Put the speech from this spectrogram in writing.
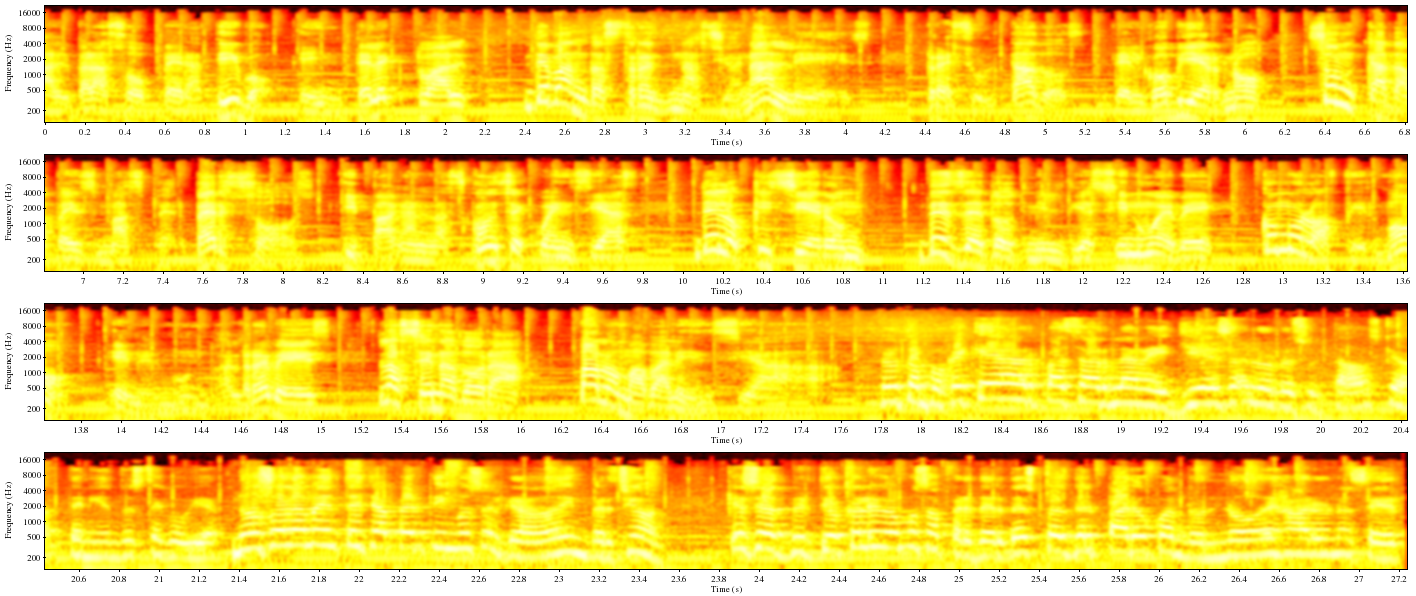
al brazo operativo e intelectual de bandas transnacionales. Resultados del gobierno son cada vez más perversos y pagan las consecuencias de lo que hicieron desde 2019, como lo afirmó en El Mundo al Revés la senadora Paloma Valencia. Pero tampoco hay que dejar pasar la belleza los resultados que va teniendo este gobierno. No solamente ya perdimos el grado de inversión, que se advirtió que lo íbamos a perder después del paro cuando no dejaron hacer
